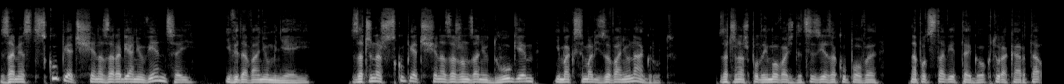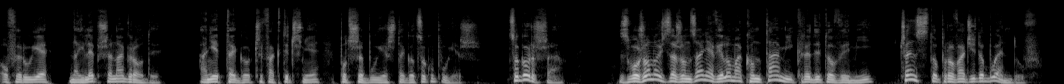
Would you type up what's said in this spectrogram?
Zamiast skupiać się na zarabianiu więcej i wydawaniu mniej, zaczynasz skupiać się na zarządzaniu długiem i maksymalizowaniu nagród. Zaczynasz podejmować decyzje zakupowe na podstawie tego, która karta oferuje najlepsze nagrody, a nie tego, czy faktycznie potrzebujesz tego, co kupujesz. Co gorsza, złożoność zarządzania wieloma kontami kredytowymi często prowadzi do błędów.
